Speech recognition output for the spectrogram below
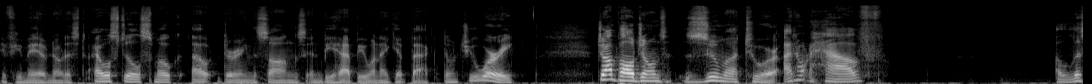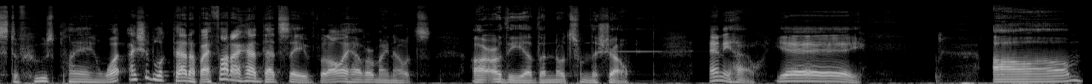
if you may have noticed. I will still smoke out during the songs and be happy when I get back. Don't you worry. John Paul Jones Zooma Tour. I don't have a list of who's playing what. I should look that up. I thought I had that saved, but all I have are my notes, uh, are the uh, the notes from the show. Anyhow, yay. Um,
